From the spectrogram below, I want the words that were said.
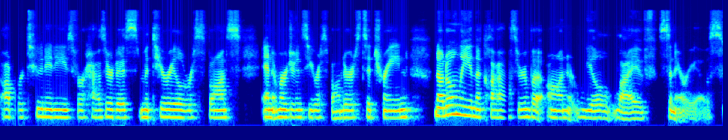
opportunities for hazardous material response and emergency responders to train not only in the classroom but on real live scenarios.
